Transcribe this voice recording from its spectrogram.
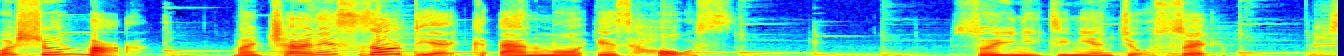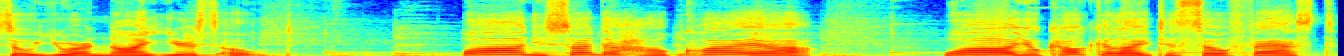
我属马。My Chinese zodiac animal is horse. 所以你今年九岁。 so you are nine years old. 哇，你算得好快啊！哇，you calculate so fast.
